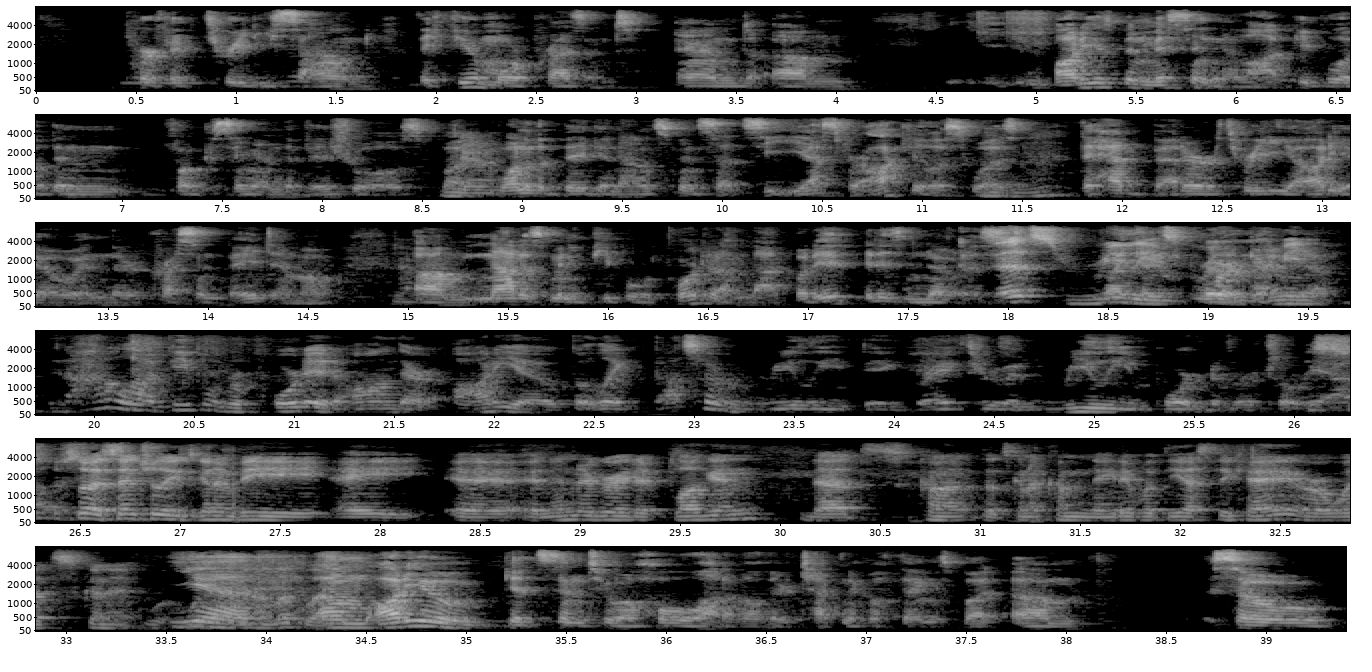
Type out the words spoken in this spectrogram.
perfect 3D sound. They feel more present, and um, audio's been missing a lot. People have been focusing on the visuals, but Yeah. one of the big announcements at CES for Oculus was Mm-hmm. they had better 3D audio in their Crescent Bay demo. Yeah. Um, not as many people reported on that, but it, it is noticed. That's really it's really important. I mean, yeah. not a lot of people reported on their audio, but like that's a really big breakthrough and really important to virtual reality. so essentially, it's going to be a, a an integrated plugin that's co- that's going to come native with the SDK, or what's going to what's Yeah, going to look like? Um, audio gets into a whole lot of other technical things, but um, so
